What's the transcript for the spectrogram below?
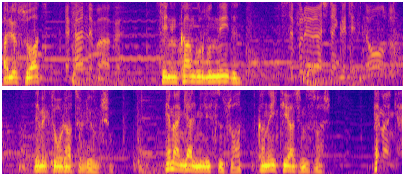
Alo Suat, Efendim abi. senin kan grubun neydi? Sıfır RH negatif ne oldu? Demek doğru hatırlıyormuşum. Hemen gelmelisin Suat. Kana ihtiyacımız var. Hemen gel.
